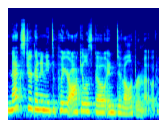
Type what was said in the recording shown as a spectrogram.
Next, you're gonna need to put your Oculus Go in developer mode.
